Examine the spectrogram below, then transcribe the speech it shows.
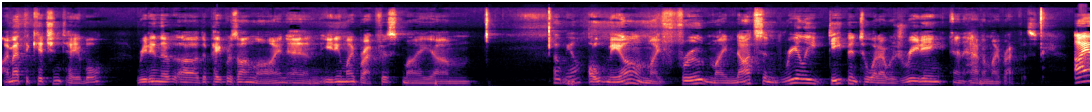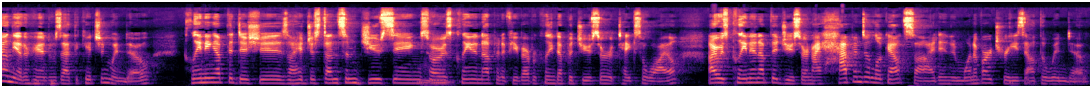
I'm at the kitchen table reading the uh, the papers online and eating my breakfast, my um, Oatmeal. oatmeal and my fruit and my nuts and really deep into what I was reading and having my breakfast. I, on the other hand, was at the kitchen window cleaning up the dishes. I had just done some juicing, so I was mm-hmm. cleaning up. And if you've ever cleaned up a juicer, it takes a while. I was cleaning up the juicer, and I happened to look outside, and in one of our trees out the window,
